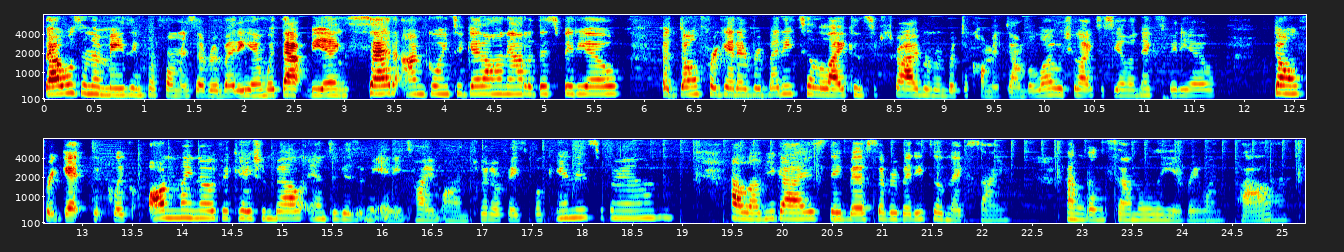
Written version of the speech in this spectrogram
That was an amazing performance, everybody. And with that being said, I'm going to get on out of this video. But don't forget, everybody, to like and subscribe. Remember to comment down below what you like to see on the next video. Don't forget to click on my notification bell and to visit me anytime on Twitter, Facebook, and Instagram. I love you guys. Stay best, everybody. Till next time. Hanggang sa muli, everyone. Bye.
